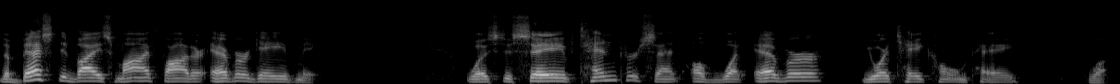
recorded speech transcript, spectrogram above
the best advice my father ever gave me was to save 10% of whatever your take home pay was.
